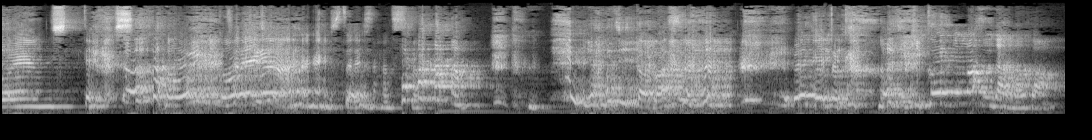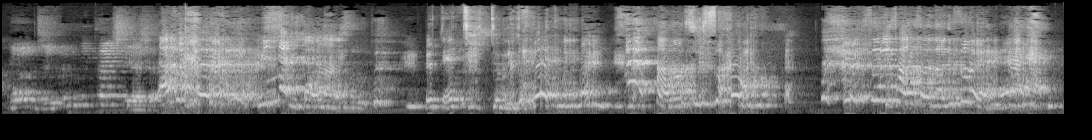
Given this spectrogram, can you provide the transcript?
う応援してます。それがはいストレス発散。ヤジ飛ばす。えとか私聞こえてます、旦那さいや、自分に対してやっちゃん。みんなに対して。う。打てちゃってみて。楽しそう。ストレス発散なりそうやね。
